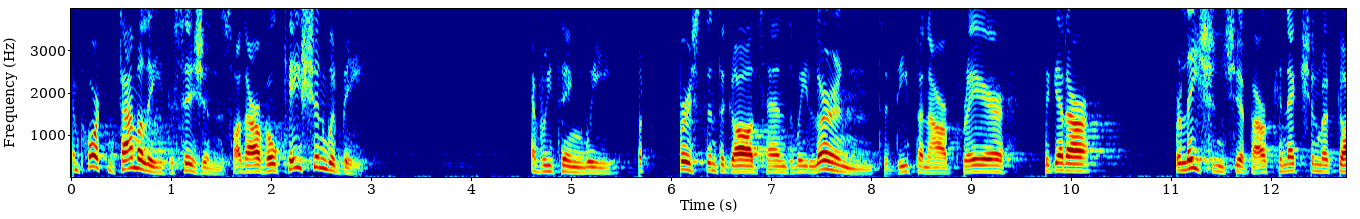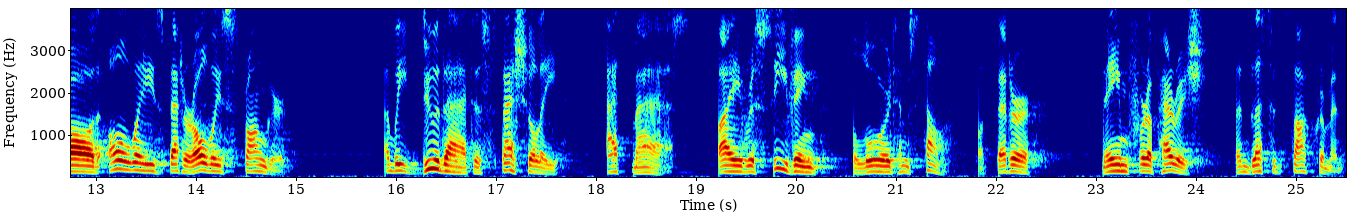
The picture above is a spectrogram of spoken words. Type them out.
important family decisions, what our vocation would be. Everything we put first into God's hands, we learn to deepen our prayer, to get our relationship, our connection with God always better, always stronger. And we do that especially at Mass by receiving the Lord Himself what better name for a parish than Blessed Sacrament?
